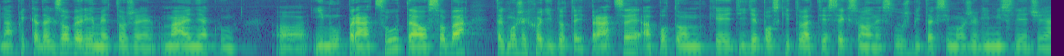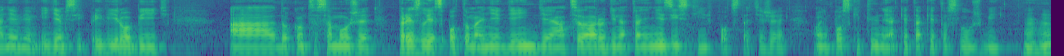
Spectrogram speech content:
Napríklad, ak zoberieme to, že má aj nejakú o, inú prácu, tá osoba, tak môže chodiť do tej práce a potom, keď ide poskytovať tie sexuálne služby, tak si môže vymyslieť, že ja neviem, idem si privýrobiť a dokonca sa môže prezliec potom aj niekde inde a celá rodina to ani nezistí v podstate, že oni poskytujú nejaké takéto služby. Uh-huh.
